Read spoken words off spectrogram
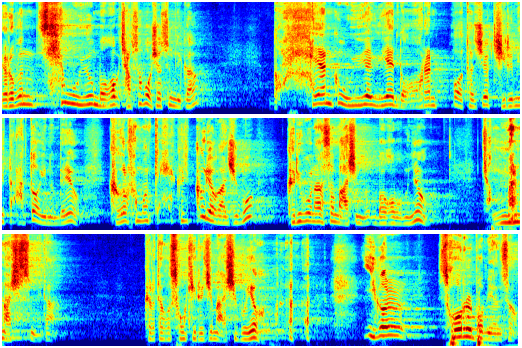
여러분 생우유 먹어 잡숴 보셨습니까? 하얀 그 우유에 위에 노란 버터지어 기름이 딱 떠 있는데요. 그걸 한번 깨끗이 끓여가지고 그리고 나서 마시 먹어보면요 정말 맛있습니다. 그렇다고 소 기르지 마시고요. 이걸 소를 보면서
